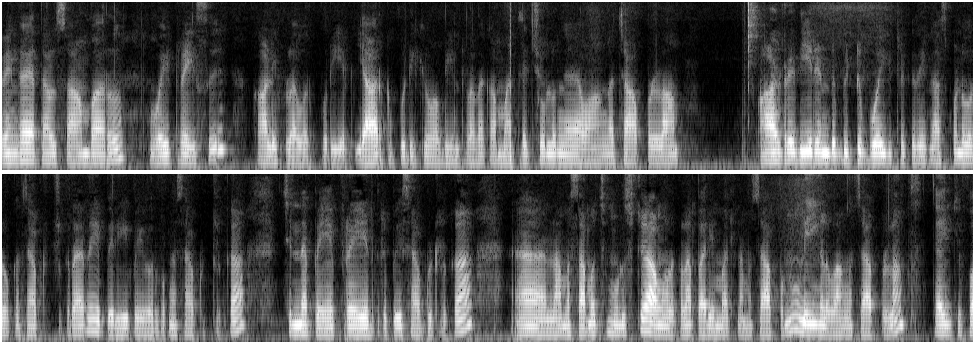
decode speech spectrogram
வெங்காயத்தாள் சாம்பாரும் ஒயிட் ரைஸு காலிஃப்ளவர் பொரியல். யாருக்கு பிடிக்கும் அப்படின்றத கமெண்ட்டில் சொல்லுங்கள் வாங்க சாப்பிட்லாம். ஆல்ரெடி ரெண்டு பிட்டு போய்கிட்டு இருக்குது. எங்கள் ஹஸ்பண்ட் ஒரு பக்கம் சாப்பிட்டுட்ருக்குறாரு பெரிய பையன் ஒரு பக்கம் சாப்பிட்டுட்ருக்கான் சின்ன பையன் ஃப்ரை எடுத்துகிட்டு போய் சாப்பிட்டுட்ருக்கான் நம்ம சமைச்சு முடிச்சுட்டு அவங்களுக்கெல்லாம் பரிமாறி நம்ம சாப்பிட்ணும். நீங்களும் வாங்க சாப்பிட்லாம். தேங்க்யூ ஃபார்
